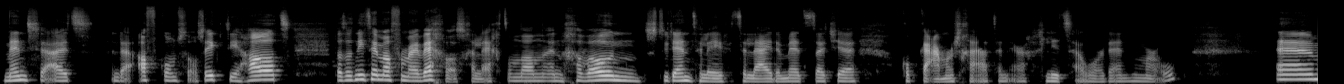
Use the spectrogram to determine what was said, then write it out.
mensen uit de afkomst zoals ik die had, dat het niet helemaal voor mij weg was gelegd. Om dan een gewoon studentenleven te leiden met dat je ook op kamers gaat en ergens lid zou worden en noem maar op. Um.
